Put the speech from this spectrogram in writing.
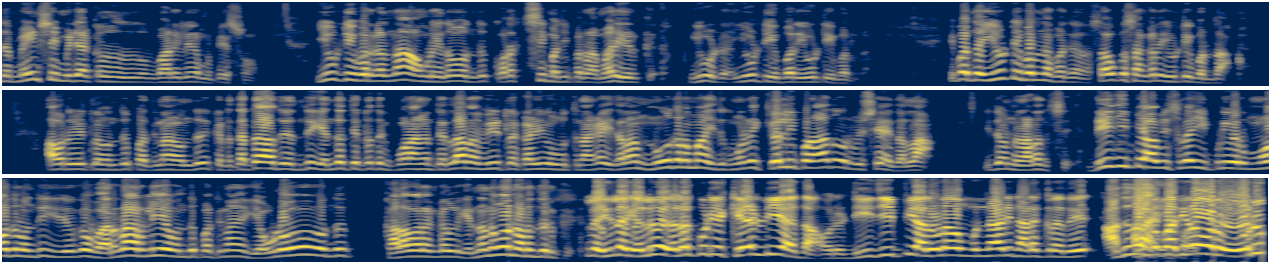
இந்த மெயின் ஸ்ட்ரீம் மீடியாக்கள் வாரியிலே நம்ம பேசுவோம். யூடியூபர்கள்னால் அவங்களை ஏதோ வந்து குறைச்சி மதிப்பிடுற மாதிரி இருக்குது யூ யூடியூபர் யூடியூபர் இப்போ இந்த யூடியூபர்னு பார்த்தீங்கன்னா சவுக்கு சங்கர் யூடியூபர் தான். அவர் வீட்டில் வந்து பார்த்தீங்கன்னா வந்து கிட்டத்தட்ட அது வந்து எந்த திட்டத்துக்கு போனாங்கன்னு தெரியல. ஆனால் வீட்டில் கழிவு ஊற்றுனாங்க இதெல்லாம் நூதனமாக இதுக்கு முன்னாடி கேள்விப்படாத ஒரு விஷயம் இதெல்லாம். இது ஒன்று நடந்துச்சு. டிஜிபி ஆஃபீஸில் இப்படி ஒரு மோதல் வந்து இதுக்கு வரலாறுலேயே வந்து பார்த்தீங்கன்னா எவ்வளோ வந்து கலவரங்கள் என்னென்னமோ நடந்திருக்கு. இல்ல இதுல எழு எழக்கூடிய கேள்வியே அதுதான் ஒரு டிஜிபி அலுவலகம் முன்னாடி நடக்கிறது. அதுதான் பாத்தீங்கன்னா ஒரு ஒரு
